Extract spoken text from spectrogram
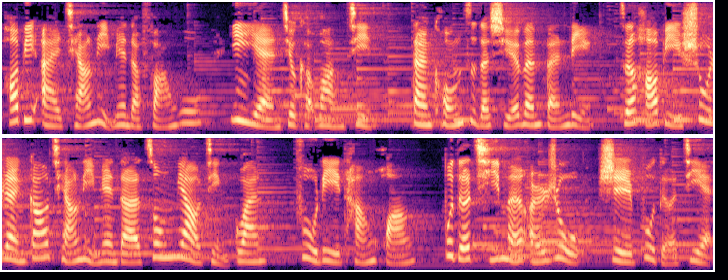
好比矮墙里面的房屋，一眼就可望尽；但孔子的学问本领，则好比数仞高墙里面的宗庙景观，富丽堂皇。不得其门而入，是不得见。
